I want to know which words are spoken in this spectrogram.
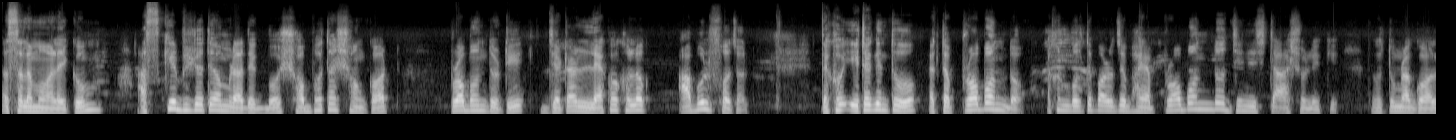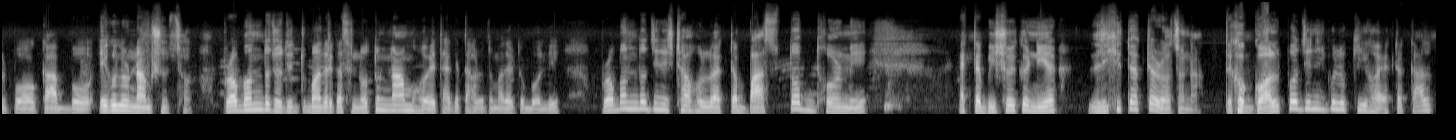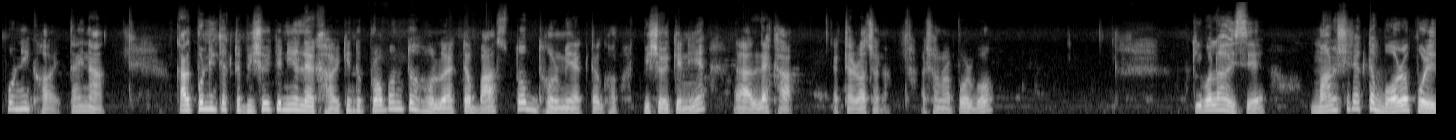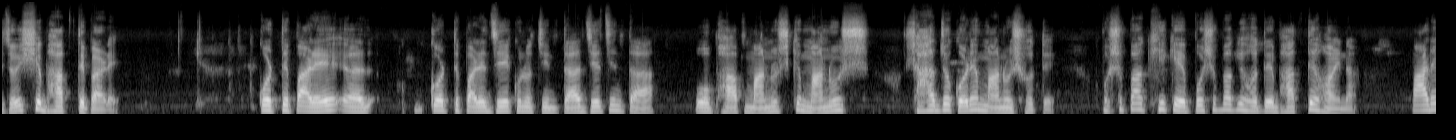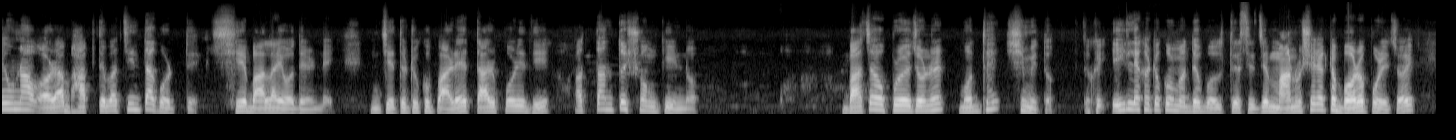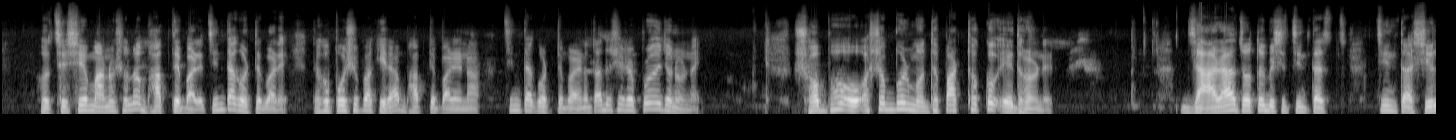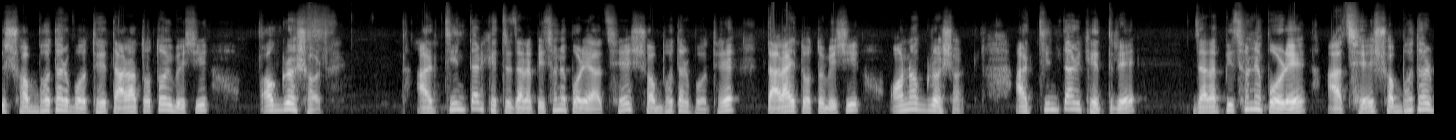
আসসালামু আলাইকুম। আজকের ভিডিওতে আমরা দেখব সভ্যতার সংকট প্রবন্ধটি, যেটার লেখক হলো আবুল ফজল। দেখো, এটা কিন্তু একটা প্রবন্ধ। এখন বলতে পারো যে, ভাইয়া, প্রবন্ধ জিনিসটা আসলে কি? দেখো, তোমরা গল্প, কাব্য, এগুলোর নাম শুনছো। প্রবন্ধ যদি তোমাদের কাছে নতুন নাম হয়ে থাকে, তাহলে তোমাদেরকে বলি, প্রবন্ধ জিনিসটা হলো একটা বাস্তব ধর্মী একটা বিষয়কে নিয়ে লিখিত একটা রচনা। দেখো, গল্প জিনিসগুলো কি হয়? একটা কাল্পনিক হয়, তাই না? কাল্পনিক একটা বিষয়কে নিয়ে লেখা হয়, কিন্তু প্রবন্ধ হলো একটা বাস্তব ধর্মী একটা বিষয়কে নিয়ে লেখা একটা রচনা। আসলে আমরা পড়ব, কি বলা হয়েছে? মানুষের একটা বড় পরিচয় সে ভাবতে পারে। করতে পারে করতে পারে যে কোনো চিন্তা, যে চিন্তা ও ভাব মানুষকে মানুষ সাহায্য করে মানুষ হতে। পশু পাখিকে পশু পাখি হতে ভাবতে হয় না। পারেও না ওরা ভাবতে বা চিন্তা করতে। সে বালাই ওদের নেই। যেতটুকু পারে তার পরিধি অত্যন্ত সংকীর্ণ। বাঁচা ও প্রয়োজনের মধ্যে সীমিত। দেখো, এই লেখাটুকুর মধ্যে বলতেছে যে, মানুষের একটা বড় পরিচয় হচ্ছে সে মানুষ হলো ভাবতে পারে, চিন্তা করতে পারে। দেখো, পশু পাখিরা ভাবতে পারে না, চিন্তা করতে পারে না, তাদের সেটার প্রয়োজনও নাই। সভ্য ও অসভ্যর মধ্যে পার্থক্য এ ধরনের। যারা যত বেশি চিন্তা, চিন্তাশীল, সভ্যতার পথে তারা ততই বেশি অগ্রসর। আর চিন্তার ক্ষেত্রে যারা পিছনে পড়ে আছে, সভ্যতার পথে তারাই তত বেশি অনগ্রসর। আর চিন্তার ক্ষেত্রে যারা পিছনে পড়ে আছে, সভ্যতার,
